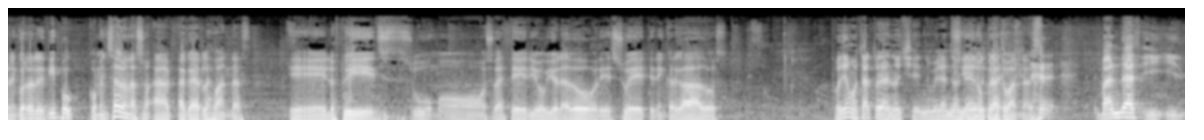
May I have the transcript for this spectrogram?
con el correr del tiempo comenzaron a, caer las bandas. Eh, los tweets, Sumo, Soda Stereo, Violadores, Suéter, Encargados. Podríamos estar toda la noche enumerando bandas. bandas y,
